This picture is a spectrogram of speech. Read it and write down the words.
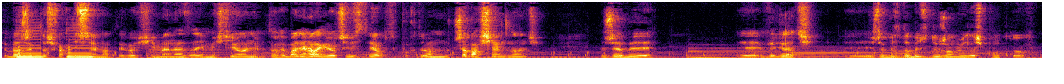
Chyba, że ktoś faktycznie ma tego Jimeneza i myśli o nim. To chyba nie ma takiej oczywistej opcji, po którą mu trzeba sięgnąć, żeby wygrać, żeby zdobyć dużą ilość punktów.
